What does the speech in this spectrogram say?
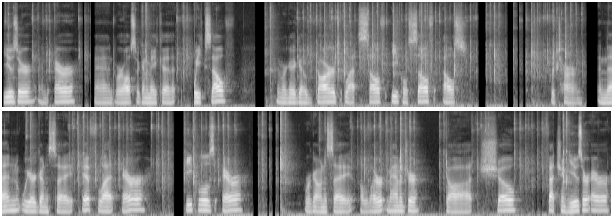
user and error. And we're also going to make a weak self. Then we're going to go guard let self equal self else return. And then we are going to say if let error equals error, we're going to say alert manager dot show fetching user error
